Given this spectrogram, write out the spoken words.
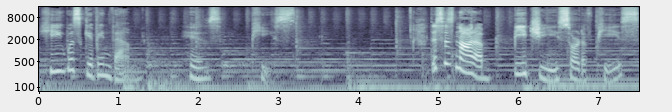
He was giving them his peace. This is not a beachy sort of peace,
